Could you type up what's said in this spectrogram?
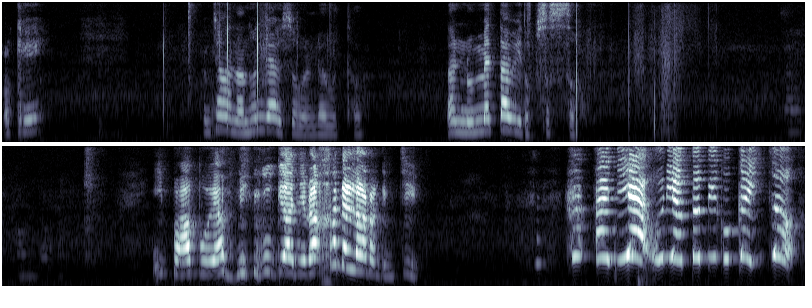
오케이. 괜찮아, 난 혼자였어 원래부터. 난 룸메 따위도 없었어. 이 바보야 미국이 아니라 하늘나라겠지. 아니야, 우리 아빠 미국 가 있어.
